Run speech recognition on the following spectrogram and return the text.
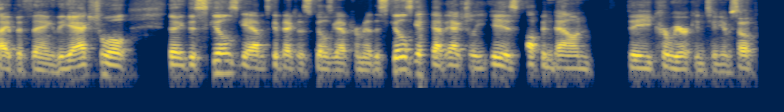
type of thing. The actual the, the skills gap. Let's get back to the skills gap for a minute. The skills gap actually is up and down the career continuum. So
